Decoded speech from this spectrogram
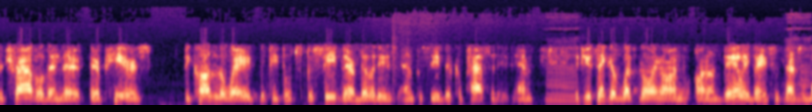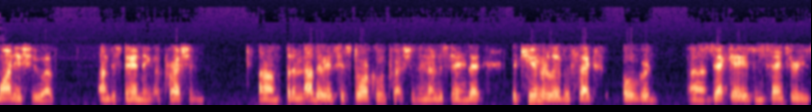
to travel than their, their peers because of the way the people perceive their abilities and perceive their capacities. And mm. if you think of what's going on on a daily basis, that's mm-hmm. one issue of understanding oppression. Um, but another is historical oppression and understanding that the cumulative effects over uh, decades and centuries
